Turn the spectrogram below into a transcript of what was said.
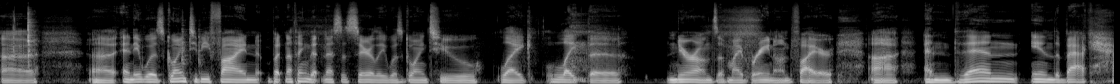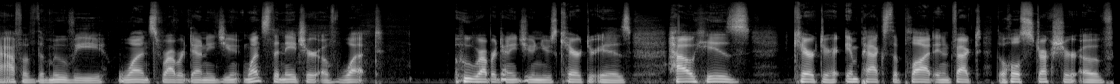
uh, uh, and it was going to be fine, but nothing that necessarily was going to like light the neurons of my brain on fire. Uh, and then in the back half of the movie, once Robert Downey Jr. once the nature of what who Robert Downey Jr.'s character is, how his character impacts the plot and in fact the whole structure of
